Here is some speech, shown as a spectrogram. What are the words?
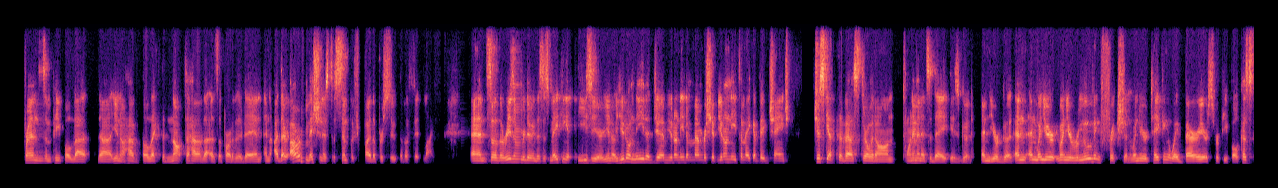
friends and people that uh, you know have elected not to have that as a part of their day, and and I, our mission is to simplify the pursuit of a fit life. And so the reason we're doing this is making it easier. You know, you don't need a gym, you don't need a membership, you don't need to make a big change. Just get the vest throw it on. 20 minutes a day is good and you're good. And and when you're when you're removing friction when you're taking away barriers for people because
